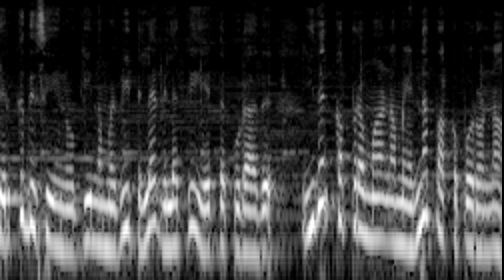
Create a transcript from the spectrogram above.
தெற்கு திசையை நோக்கி நம்ம வீட்டுல விளக்கு ஏத்தக்கூடாது. இதற்கப்புறமா நம்ம என்ன பார்க்க போறோம்னா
